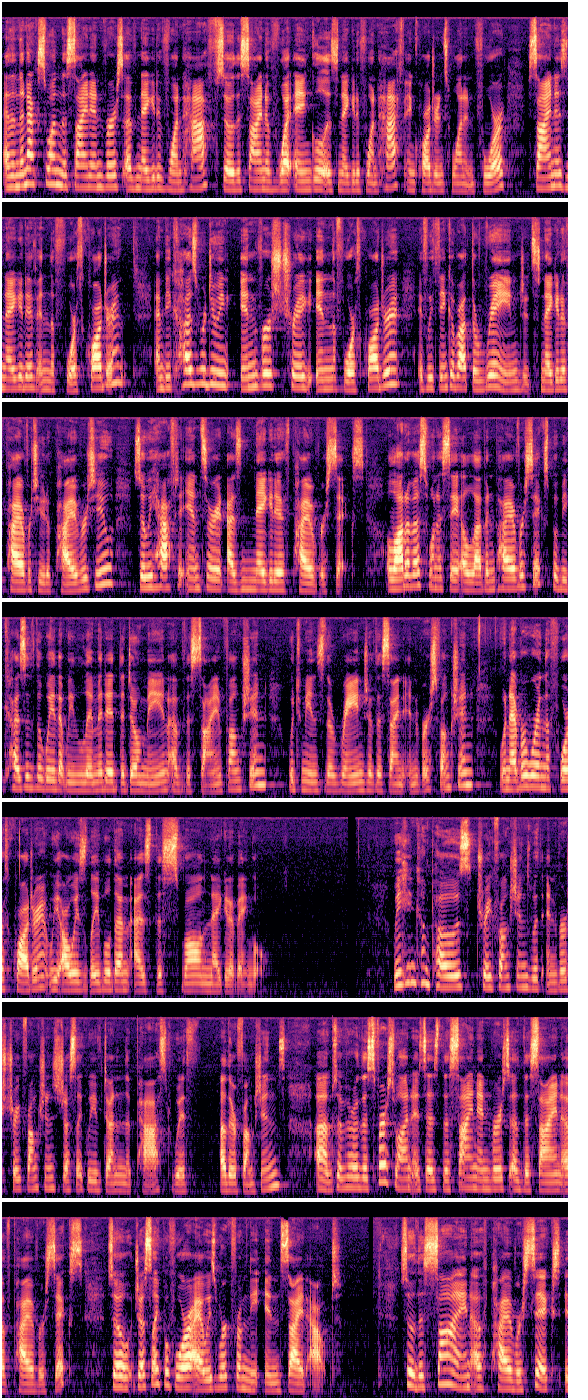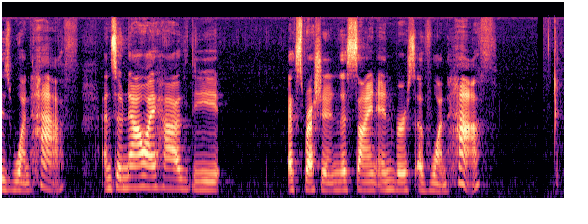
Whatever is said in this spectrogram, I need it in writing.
And then the next one, the sine inverse of negative 1 half. So the sine of what angle is negative 1 half in quadrants 1 and 4. Sine is negative in the fourth quadrant. And because we're doing inverse trig in the fourth quadrant, if we think about the range, it's negative pi over 2 to pi over 2. So we have to answer it as negative pi over 6. A lot of us want to say 11 pi over 6, but because of the way that we limited the domain of the sine function, which means the range of the sine inverse function, whenever we're in the fourth quadrant, we always label them as the small negative angle. We can compose trig functions with inverse trig functions just like we've done in the past with other functions. Um, so for this first one, it says the sine inverse of the sine of pi over 6. So just like before, I always work from the inside out. So the sine of pi over 6 is 1 half. And so now I have the expression, the sine inverse of 1 half.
